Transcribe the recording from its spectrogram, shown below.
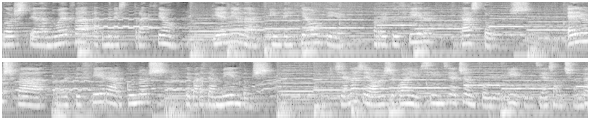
los de la nueva administración tienen la intención de reducir gastos. Ellos van a reducir algunos departamentos 前那些谣言是关于新界政府有意图减少成本，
